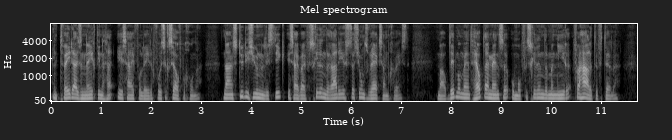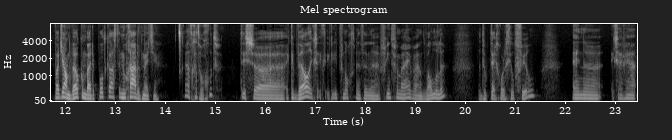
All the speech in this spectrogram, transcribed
In 2019 is hij volledig voor zichzelf begonnen. Na een studie journalistiek is hij bij verschillende radiostations werkzaam geweest. Maar op dit moment helpt hij mensen om op verschillende manieren verhalen te vertellen. Badjan, welkom bij de podcast en hoe gaat het met je? Ja, het gaat wel goed. Het is, uh, ik heb wel, ik, ik, liep vanochtend met een uh, vriend van mij, we waren aan het wandelen. Dat doe ik tegenwoordig heel veel. En uh, ik zei van ja,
